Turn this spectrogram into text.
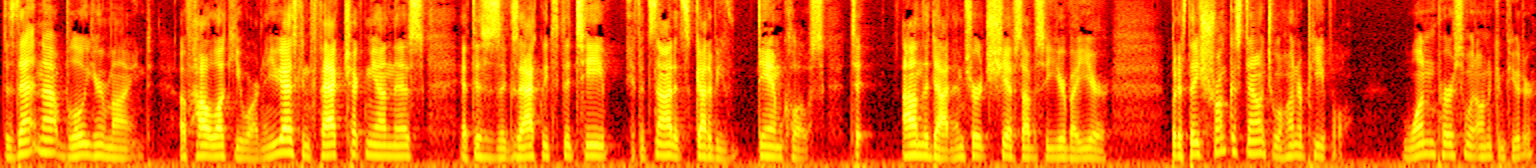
Does that not blow your mind of how lucky you are? Now, you guys can fact check me on this if this is exactly to the T. If it's not, it's got to be damn close to on the dot. I'm sure it shifts obviously year by year. But if they shrunk us down to 100 people, one person would own a computer.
